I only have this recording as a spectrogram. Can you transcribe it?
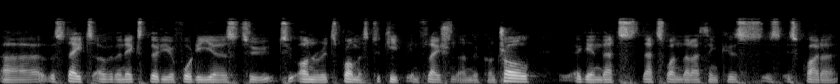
uh, the state over the next 30 or 40 years to, to honor its promise to keep inflation under control? Again, that's, that's one that I think is, is, is quite, a,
